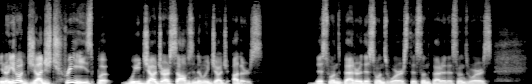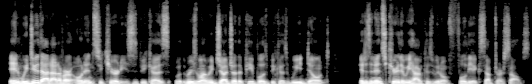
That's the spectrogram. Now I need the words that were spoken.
You know, you don't judge trees, but we judge ourselves and then we judge others. This one's better. This one's worse. This one's better. This one's worse. And we do that out of our own insecurities, is because the reason why we judge other people is because we don't it is an insecurity that we have because we don't fully accept ourselves.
